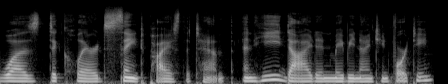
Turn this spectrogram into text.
was declared Saint Pius X, and he died in maybe 1914.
